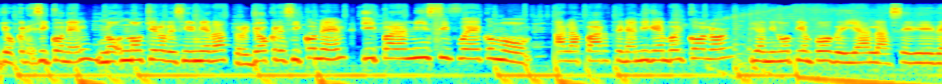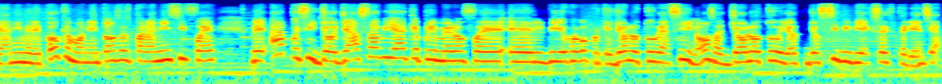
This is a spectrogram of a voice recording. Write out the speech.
yo crecí con él, no, no quiero decir mi edad, pero yo crecí con él y para mí sí fue como a la par, tenía mi Game Boy Color y al mismo tiempo veía la serie de anime de Pokémon, entonces para mí sí fue de, ah, pues sí, yo ya sabía que primero fue el videojuego porque yo lo tuve así, ¿no? O sea, yo lo tuve, yo, yo sí viví esa experiencia,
